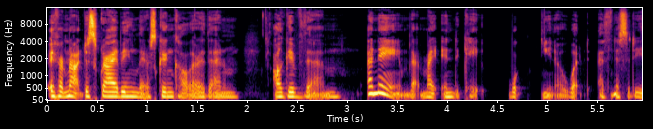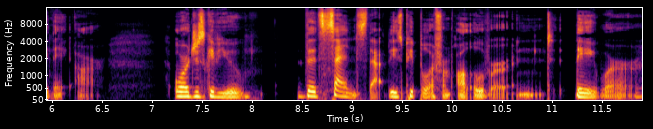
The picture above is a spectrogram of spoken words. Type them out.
if I'm not describing their skin color, then I'll give them a name that might indicate what, you know, what ethnicity they are, or just give you the sense that these people are from all over and they were,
